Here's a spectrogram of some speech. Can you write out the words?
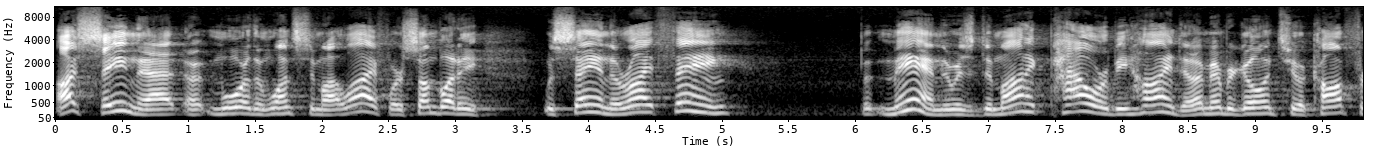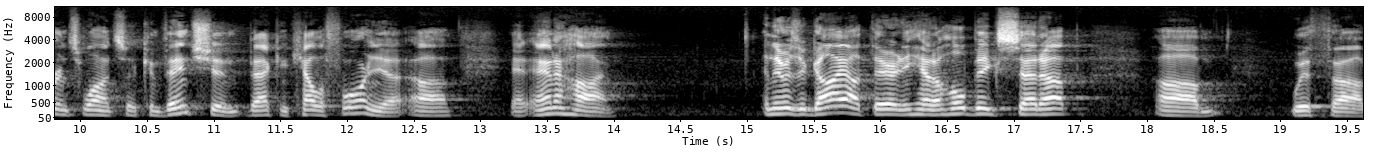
I've seen that uh, more than once in my life where somebody was saying the right thing but man, there was demonic power behind it. I remember going to a conference once, a convention back in California uh, at Anaheim. And there was a guy out there, and he had a whole big setup um, with uh,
